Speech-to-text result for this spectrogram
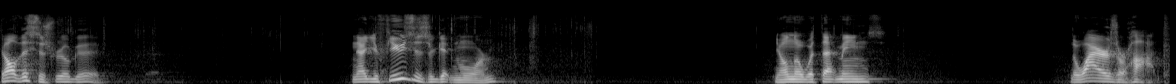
Y'all, this is real good. Now, your fuses are getting warm. Y'all know what that means? The wires are hot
